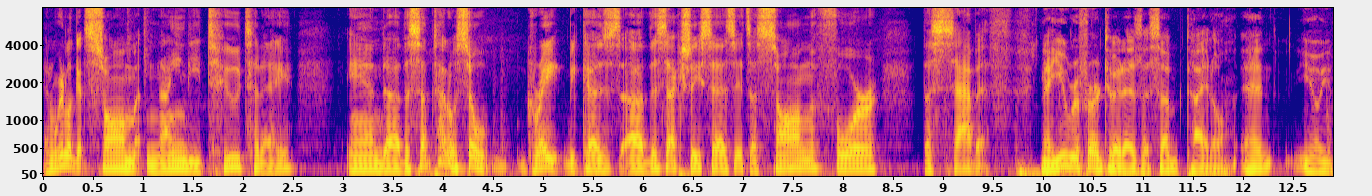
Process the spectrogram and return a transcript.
and we're going to look at Psalm ninety-two today. And uh, the subtitle is so great because uh, this actually says it's a song for the Sabbath. Now, you referred to it as a subtitle, and you know you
